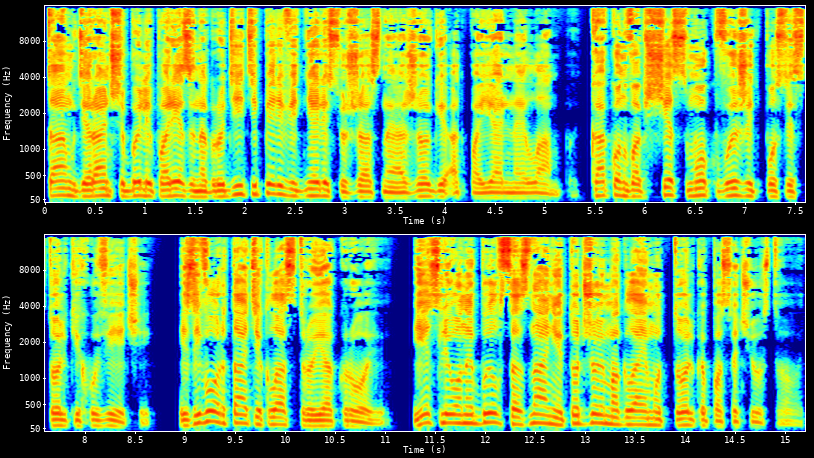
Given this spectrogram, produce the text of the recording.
Там, где раньше были порезы на груди, теперь виднелись ужасные ожоги от паяльной лампы. Как он вообще смог выжить после стольких увечий? Из его рта текла струя крови. Если он и был в сознании, то Джой могла ему только посочувствовать.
